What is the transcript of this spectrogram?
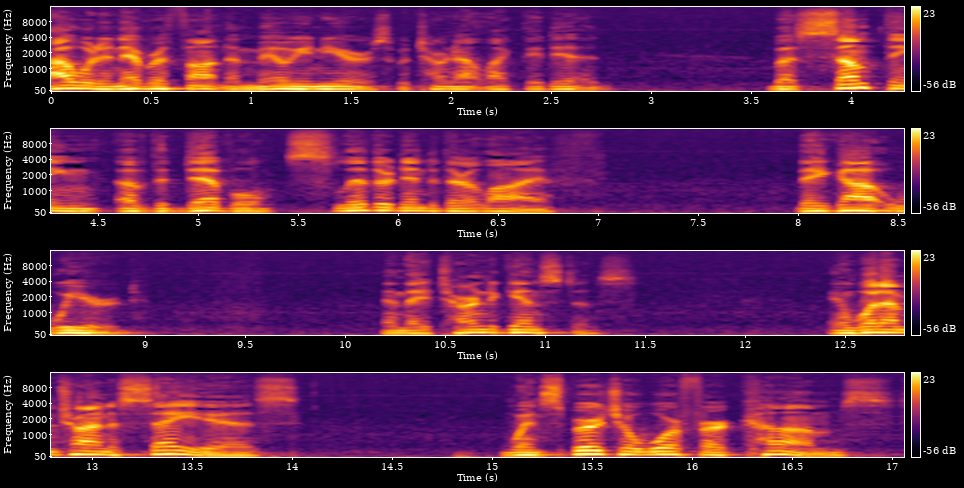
I would have never thought in a million years would turn out like they did. But something of the devil slithered into their life. They got weird. And they turned against us. And what I'm trying to say is when spiritual warfare comes,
